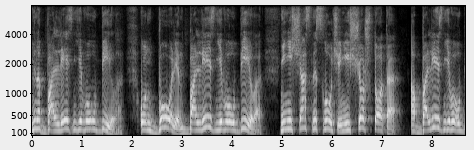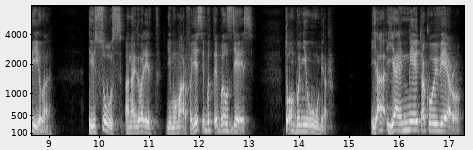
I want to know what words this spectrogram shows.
Именно болезнь его убила. Он болен, болезнь его убила. Не несчастный случай, не еще что-то, а болезнь его убила. Иисус, она говорит ему, Марфа, если бы ты был здесь, то он бы не умер. Я, я имею такую веру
